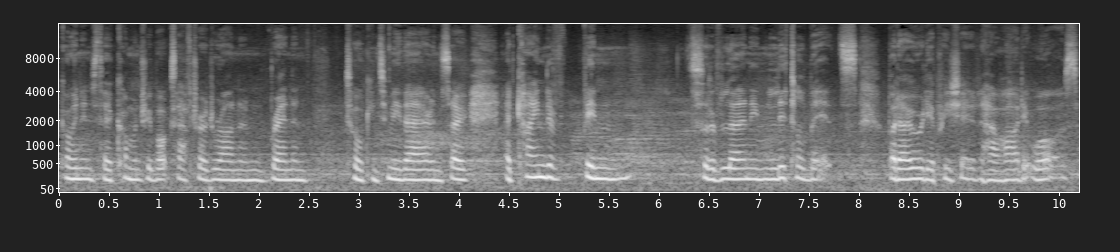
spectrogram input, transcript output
going into the commentary box after I'd run, and Brendan talking to me there, and so I'd kind of been sort of learning little bits, but I already appreciated how hard it was.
